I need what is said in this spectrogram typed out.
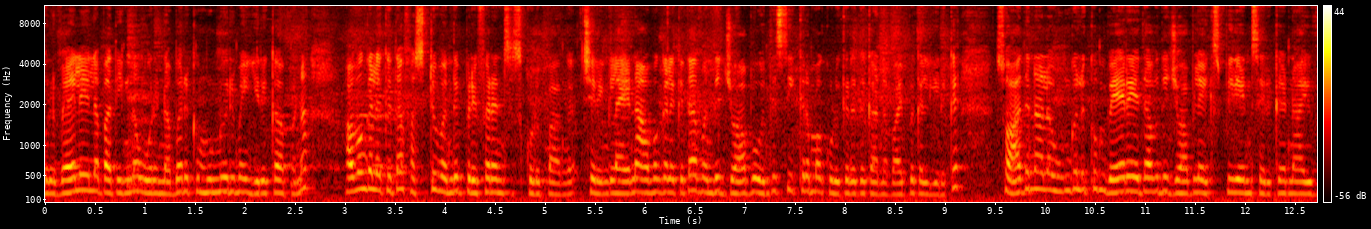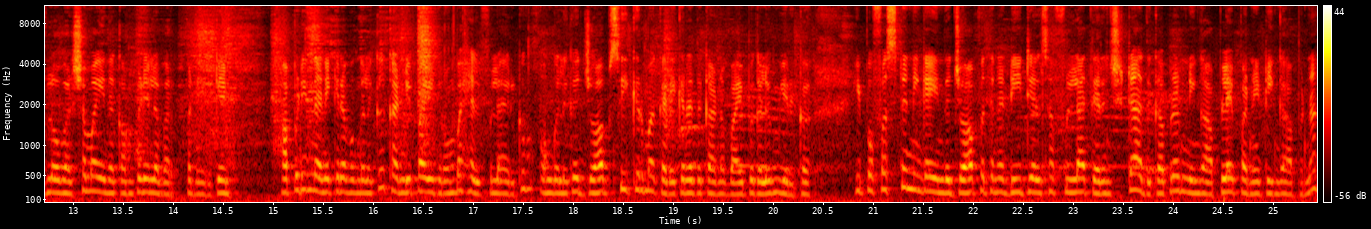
ஒரு வேலையில் பார்த்தீங்கன்னா ஒரு நபருக்கு முன்னுரிமை இருக்குது அப்படின்னா அவங்களுக்கு தான் ஃபஸ்ட்டு வந்து ப்ரிஃபரன்சஸ் கொடுப்பாங்க. சரிங்களா? ஏன்னா அவங்களுக்கு தான் வந்து ஜாப் வந்து சீக்கிரமாக கொடுக்கறதுக்கான வாய்ப்புகள் இருக்குது ஸோ அதனால் உங்களுக்கும் வேறு ஏதாவது ஜாபில் எக்ஸ்பீரியன்ஸ் இருக்குது நான் இவ்வளோ வருஷமாக இந்த கம்பெனியில் ஒர்க் பண்ணியிருக்கேன். அப்படின்னு நினைக்கிறவங்களுக்கு கண்டிப்பாக இது ரொம்ப ஹெல்ப்ஃபுல்லாக இருக்கும். உங்களுக்கு ஜாப் சீக்கிரமாக கிடைக்கிறதுக்கான வாய்ப்புகளும் இருக்குது இப்போ ஃபஸ்ட்டு நீங்கள் இந்த ஜாப் பற்றின டீட்டெயில்ஸை ஃபுல்லாக தெரிஞ்சுட்டு அதுக்கப்புறம் நீங்கள் அப்ளை பண்ணிட்டீங்க அப்படின்னா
